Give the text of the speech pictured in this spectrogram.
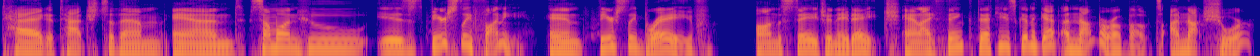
tag attached to them, and someone who is fiercely funny and fiercely brave on the stage in 8H. And I think that he's going to get a number of votes. I'm not sure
